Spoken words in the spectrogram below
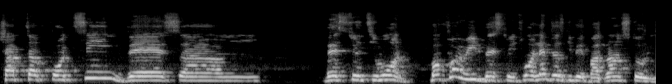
chapter 14, verse um, verse 21. But before we read verse 21, let's just give a background story.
